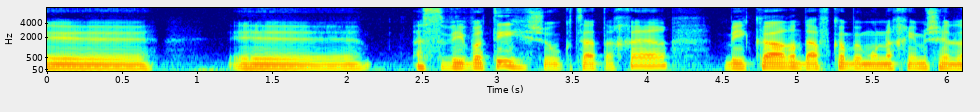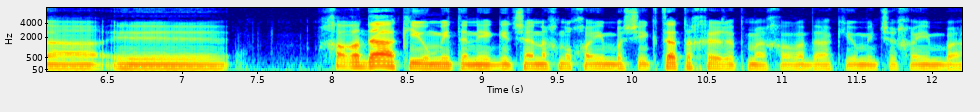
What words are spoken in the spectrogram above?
אה, אה, הסביבתי, שהוא קצת אחר, בעיקר דווקא במונחים של החרדה הקיומית, אני אגיד שאנחנו חיים בה, שהיא קצת אחרת מהחרדה הקיומית שחיים בה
